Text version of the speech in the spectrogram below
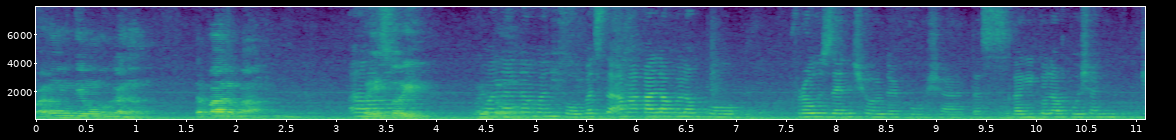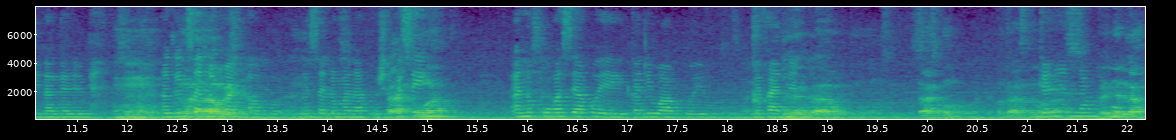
Parang hindi mo magano. Na paano pa? Um, May history. Wala naman po. Basta ang akala ko lang po, frozen shoulder po siya. Tapos lagi ko lang po siya ginaganyan. Mm. Hanggang sa lumala po. Hanggang sa lumala po siya. Kasi ha? ano po kasi ako eh, kaliwa po yung left handed. Nagagamit mo. Taas mo. Mataas na. Ganyan lang po. Ganyan lang.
